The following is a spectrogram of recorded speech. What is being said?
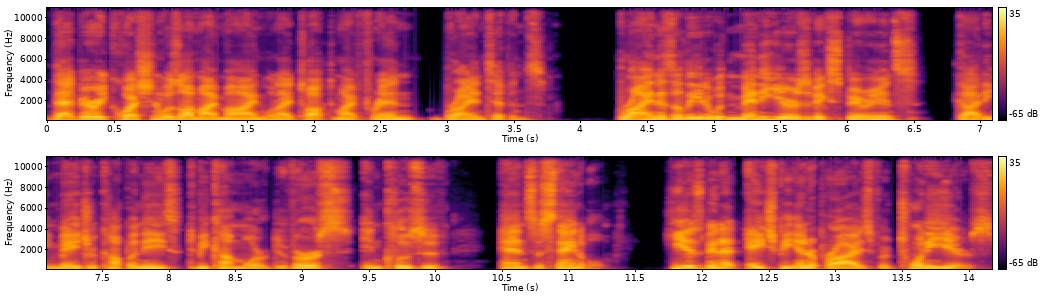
That very question was on my mind when I talked to my friend Brian Tippens. Brian is a leader with many years of experience guiding major companies to become more diverse, inclusive, and sustainable. He has been at HP Enterprise for 20 years,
